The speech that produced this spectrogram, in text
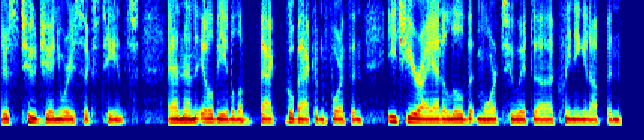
There's two January sixteenths, and then it'll be able to back go back and forth. And each year I add a little bit more to it, uh, cleaning it up and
